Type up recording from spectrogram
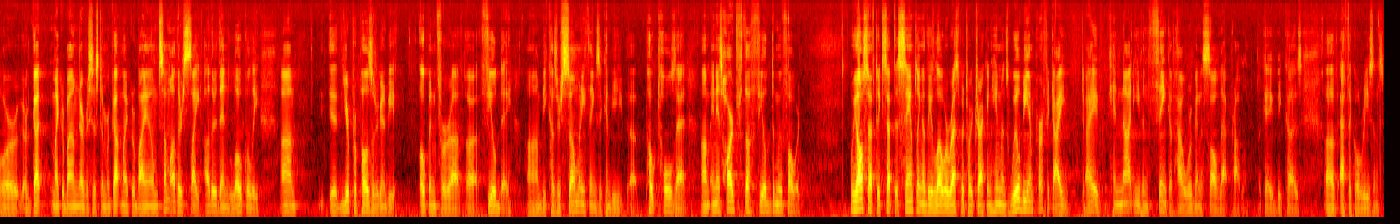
or, or, gut microbiome nervous system or gut microbiome, some other site other than locally, um, it, your proposals are going to be open for uh, uh, field day um, because there's so many things that can be uh, poked holes at, um, and it's hard for the field to move forward. We also have to accept that sampling of the lower respiratory tract in humans will be imperfect. I, I cannot even think of how we're going to solve that problem, okay, because of ethical reasons.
